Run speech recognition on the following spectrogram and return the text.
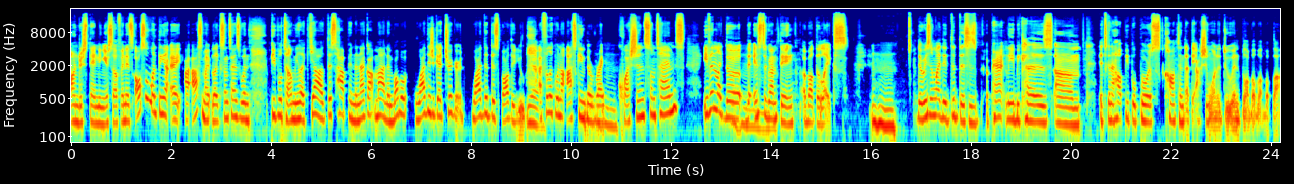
Understanding yourself. And it's also one thing I, I ask my like sometimes when people tell me like, yeah, this happened and I got mad and blah blah why did you get triggered? Why did this bother you? Yeah. I feel like we're not asking the right mm-hmm. questions sometimes. Even like the the mm-hmm. Instagram thing about the likes. Mm-hmm the reason why they did this is apparently because um, it's going to help people post content that they actually want to do and blah blah blah blah blah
